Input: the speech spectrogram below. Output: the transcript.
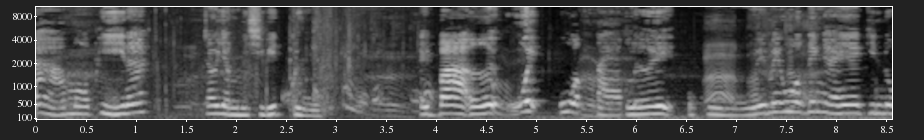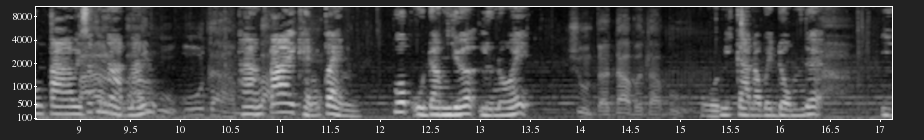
นะคะหมอผีนะ เจ้ายังมีชีวิตอยู่ ไอ้บ้าเอ้ยโอ้ยอ้วกแตกเลย โอ้โหไม่อ้วกได้ไงอะกินดวงตาไปสักขนาดนั้น ทางใต้แข็งแกร่ง พวกอูดำเยอะหรือน้อย Junta daba dabu. โอ้โหมีการเอาไปดมด้วย อี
